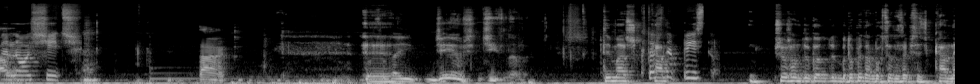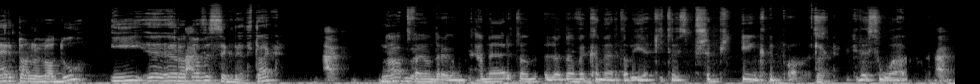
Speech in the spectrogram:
ale przenosić. tak. Tutaj dzieją się dziwne rzeczy. ty masz. Ktoś Kam- napisał. Przepraszam, tylko bo dopytam, bo chcę to zapisać. Kamerton lodu i y, rodowy sygnet, tak? Tak. No, Swoją drogą, kamerton, lodowy kamerton, i jaki to jest przepiękny pomysł. Tak. Jaki to jest ładny. Tak,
